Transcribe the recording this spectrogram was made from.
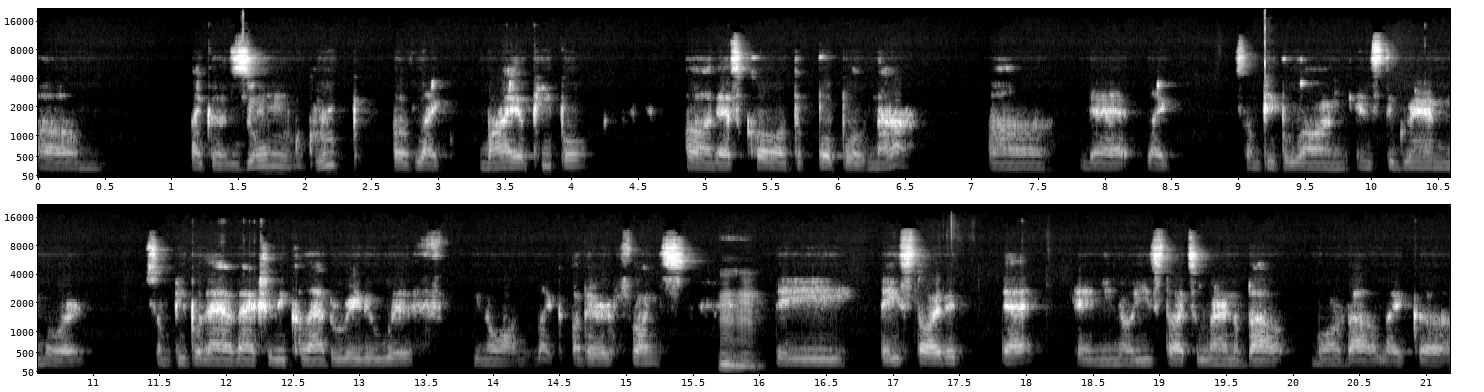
um, like a Zoom group of like Maya people uh, that's called the Popo Na. Uh, that like some people on Instagram or some people that I've actually collaborated with, you know, on like other fronts. Mm-hmm. They they started that, and you know, you start to learn about more about like uh,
